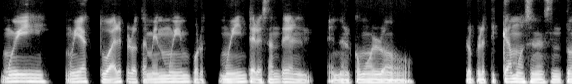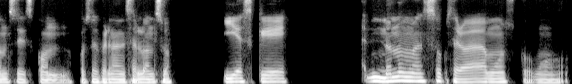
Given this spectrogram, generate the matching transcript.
muy, muy actual, pero también muy, muy interesante en el, cómo lo, lo platicamos en ese entonces con José Fernández Alonso. Y es que no nomás observábamos cómo,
